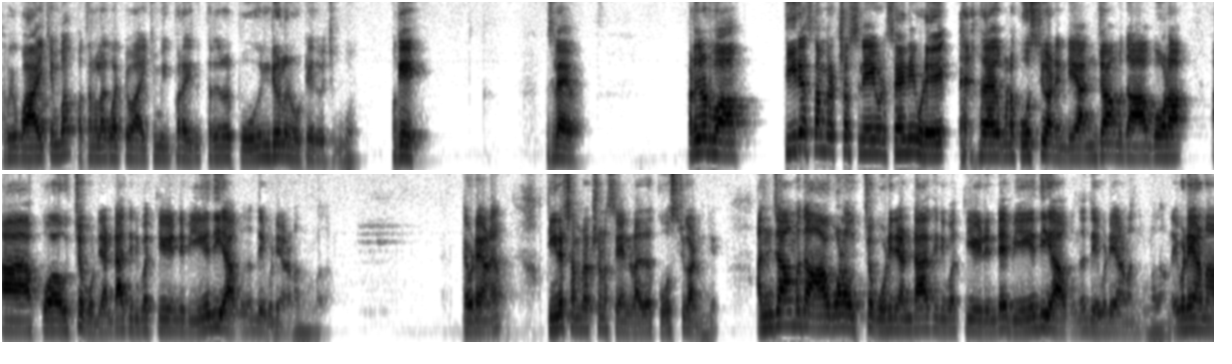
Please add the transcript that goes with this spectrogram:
നമുക്ക് വായിക്കുമ്പോൾ പത്രങ്ങളൊക്കെ മറ്റു വായിക്കുമ്പോൾ ഈ പറയുന്ന ഇത്ര പോയിന്റുകൾ നോട്ട് ചെയ്ത് വെച്ച് പോവുക. ഓക്കെ മനസ്സിലായോ? അടുത്തോട്ട് പോവാം. തീരസംരക്ഷണ സേനയുടെ സേനയുടെ അതായത് നമ്മുടെ കോസ്റ്റ് ഗാർഡിന്റെ അഞ്ചാമത് ആഗോള ഉച്ചകോടി രണ്ടായിരത്തി ഇരുപത്തി ഏഴിന്റെ വേദിയാകുന്നത് എവിടെയാണെന്നുള്ളത് എവിടെയാണ്? തീരസംരക്ഷണ സേന അതായത് കോസ്റ്റ് ഗാർഡിന്റെ അഞ്ചാമത് ആഗോള ഉച്ചകോടി രണ്ടായിരത്തി ഇരുപത്തി ഏഴിന്റെ വേദിയാകുന്നത് എവിടെയാണെന്നുള്ളതാണ് എവിടെയാണ്?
